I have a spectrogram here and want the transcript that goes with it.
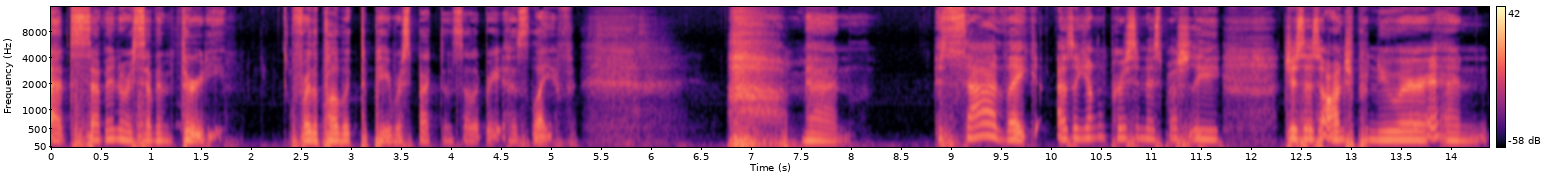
at seven or seven thirty, for the public to pay respect and celebrate his life. Man, it's sad. Like as a young person, especially just as an entrepreneur and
